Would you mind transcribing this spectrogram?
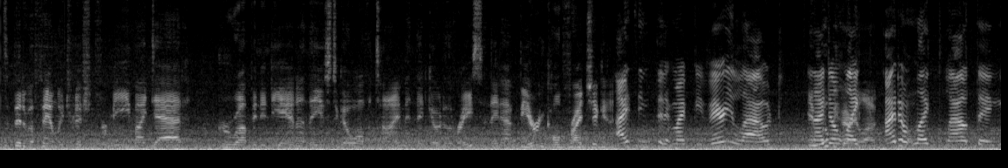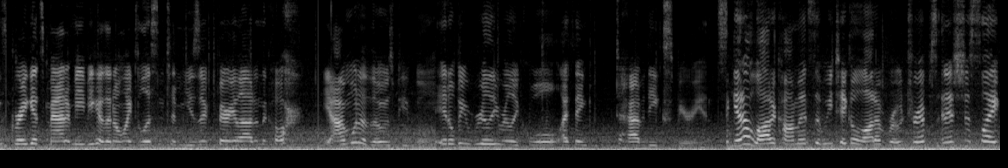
It's a bit of a family tradition for me. My dad grew up in Indiana and they used to go all the time and they'd go to the race and they'd have beer and cold fried chicken. I think that it might be very loud, and I don't like loud. I don't like loud things. Gray gets mad at me because I don't like to listen to music very loud in the car. Yeah, I'm one of those people. It'll be really really cool, I think, to have the experience. I get a lot of comments that we take a lot of road trips, and it's just like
